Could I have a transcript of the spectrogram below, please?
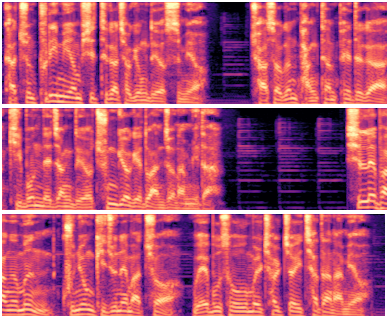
갖춘 프리미엄 시트가 적용되었으며 좌석은 방탄 패드가 기본 내장되어 충격에도 안전합니다. 실내 방음은 군용 기준에 맞춰 외부 소음을 철저히 차단하며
